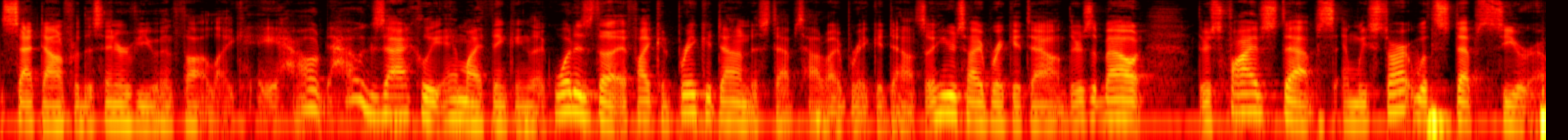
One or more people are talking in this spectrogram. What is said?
sat down for this interview and thought, like, hey, how, how exactly am I thinking? Like, what is the, if I could break it down into steps, how do I break it down? So here's how I break it down. There's about, there's five steps, and we start with step zero,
